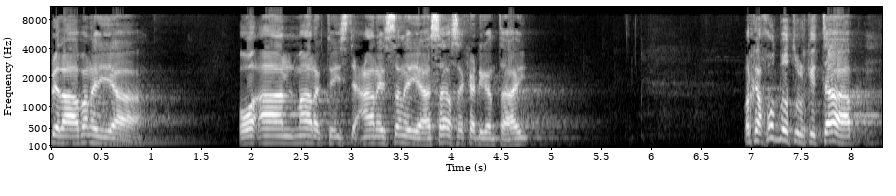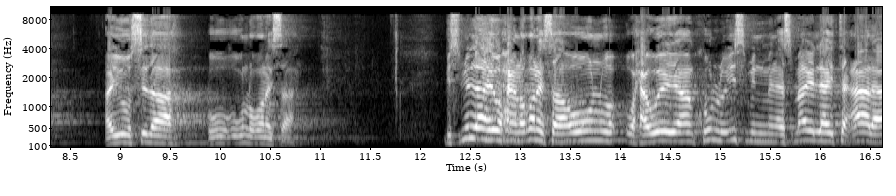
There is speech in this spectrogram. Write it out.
bilaabanayaa oo aan maaragtay isticaanaysanayaa saasay ka dhigan tahay. Marka khudbatulkitaab ayuu sidaa ugu noqonaysaa. Bismi illaahi waxay noqonaysaa uun waxaa weeyaan kullu ismin min asmaa'i illaahi tacaala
